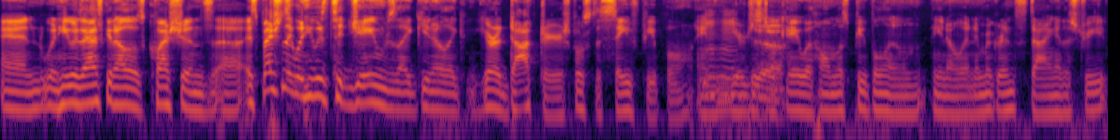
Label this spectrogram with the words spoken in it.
and when he was asking all those questions, uh, especially when he was to James, like you know, like you're a doctor, you're supposed to save people, and you're just Yeah. okay with homeless people and you know and immigrants dying in the street.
